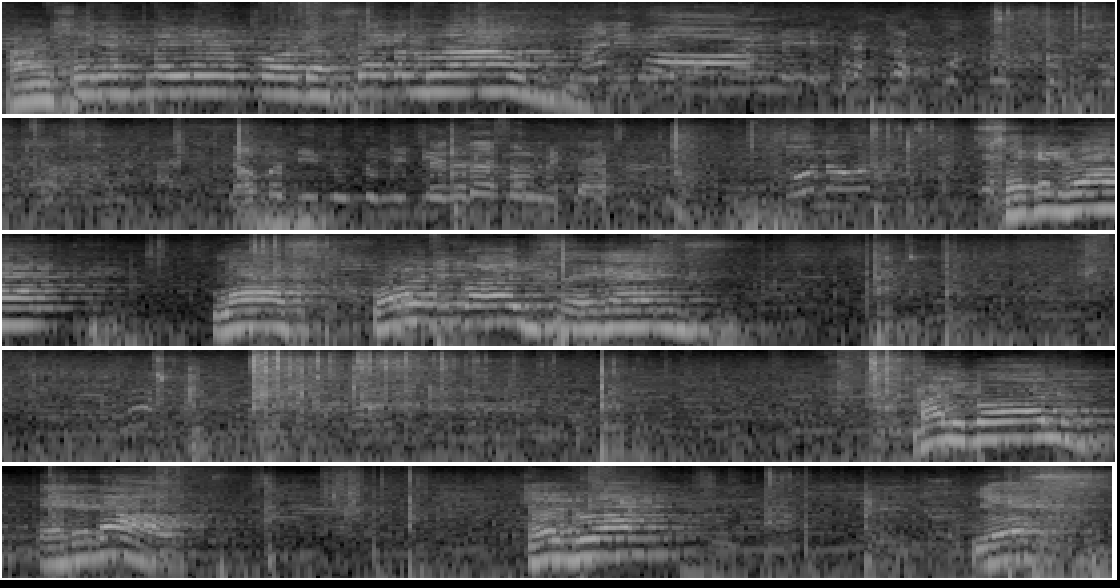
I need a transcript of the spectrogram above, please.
Our second player for the second round. Dapat dito tumitin na sa. Second round, last 45 seconds. Money ball, in and out. Third round, yes.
